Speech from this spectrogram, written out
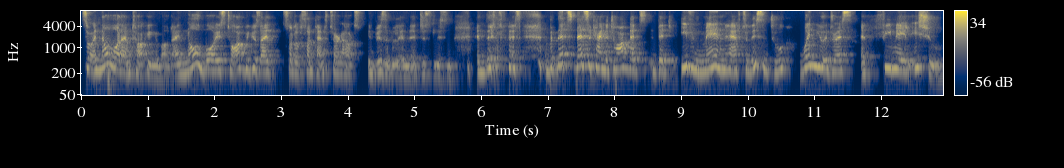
so I know what I'm talking about. I know boys talk because I sort of sometimes turn out invisible and, and just listen. And but that's that's the kind of talk that that even men have to listen to when you address a female issue.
